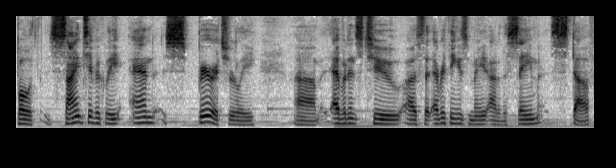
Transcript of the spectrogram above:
both scientifically and spiritually um, evidence to us that everything is made out of the same stuff,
